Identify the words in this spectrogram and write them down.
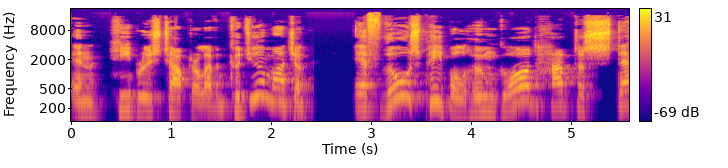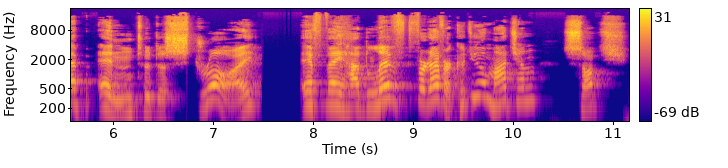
in Hebrews chapter 11. Could you imagine if those people whom God had to step in to destroy if they had lived forever. Could you imagine such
